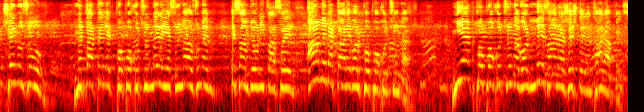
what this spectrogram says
ովքեր չեն ուզում նկատել այդ փոփոխությունները, ես հիմա ուզում եմ այս ամբիոնից ասել ամենակարևոր փոփոխությունը։ Միակ փոփոխությունը, որ մեզ անհրաժեշտ էր ընդհանրապես։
